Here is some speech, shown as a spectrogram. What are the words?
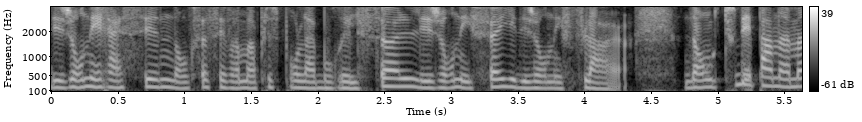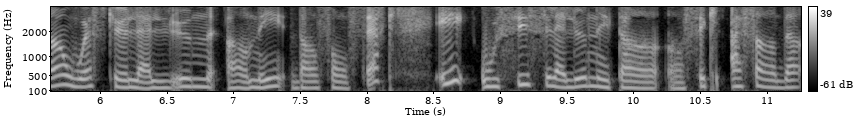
Des journées racines, donc ça, c'est vraiment plus pour labourer le sol. Les journées feuilles et des journées fleurs. Donc, tout dépendamment où est-ce que la lune en est dans son cercle et aussi si la lune est en, en cycle ascendant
